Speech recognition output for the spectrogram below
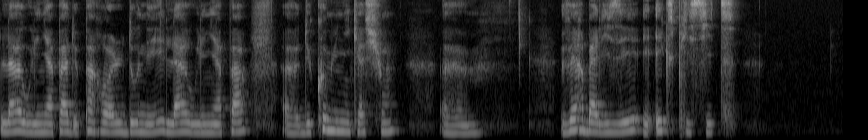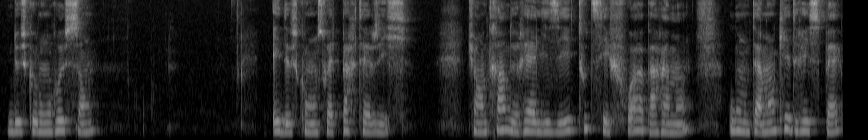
là où il n'y a pas de parole donnée, là où il n'y a pas euh, de communication euh, verbalisée et explicite de ce que l'on ressent et de ce qu'on souhaite partager. tu es en train de réaliser toutes ces fois apparemment où on t'a manqué de respect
